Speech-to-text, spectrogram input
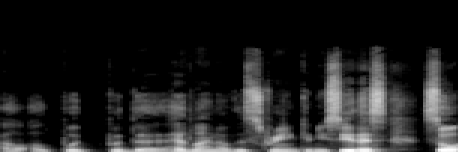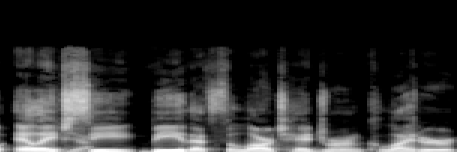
I'll, I'll put put the headline of the screen. Can you see this? So LHCb, that's the Large Hadron Collider.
